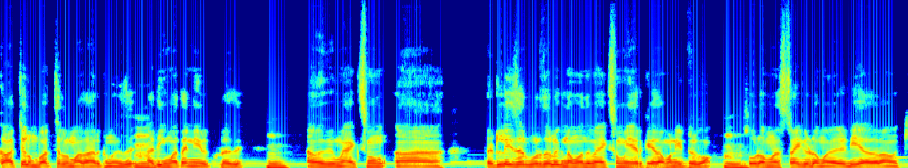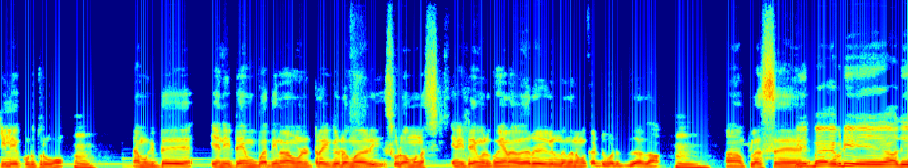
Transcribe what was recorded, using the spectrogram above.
காய்ச்சலும் பாய்ச்சலுமா தான் இருக்கணும் இது. அதிகமாக தண்ணி இருக்கக்கூடாது. நமக்கு மேக்ஸிமம் ஃபெர்டிலைசர் பொறுத்தளவுக்கு நம்ம வந்து மேக்ஸிமம் இயற்கையாக தான் பண்ணிட்டு இருக்கோம். ம். சூடமஸ் ட்ரைகோடமா ரெடி அதெல்லாம் கீழே கொடுத்துருவோம். நம்மக்கிட்ட எனி டைம் பார்த்தீங்கன்னா நம்ம ட்ரைகோடமாரி சூடமனஸ் எனி டைம் இருக்கும். ஏன்னா வேறுகள்லேருந்து நம்ம கட்டுப்படுத்துது அதான். ப்ளஸ் இப்போ எப்படி அது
